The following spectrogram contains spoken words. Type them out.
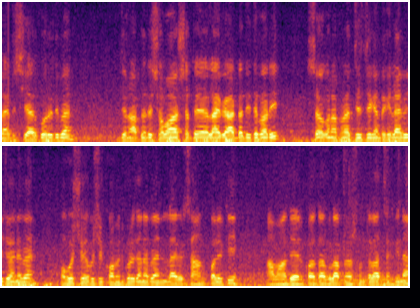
লাইভে শেয়ার করে দিবেন। যেন আপনাদের সবার সাথে লাইভে আড্ডা দিতে পারি। সো এখন আপনারা যে যেখান থেকে লাইভে জয়েন হবেন, অবশ্যই অবশ্যই কমেন্ট করে জানাবেন লাইভের সাউন্ড কোয়ালিটি আমাদের কথাগুলো আপনারা শুনতে পাচ্ছেন কি না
